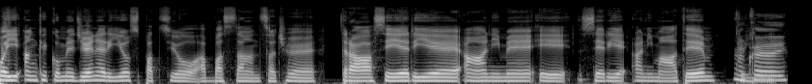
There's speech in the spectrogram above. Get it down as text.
Poi anche come genere io spazio abbastanza, cioè tra serie, anime e serie animate. Quindi... Ok.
